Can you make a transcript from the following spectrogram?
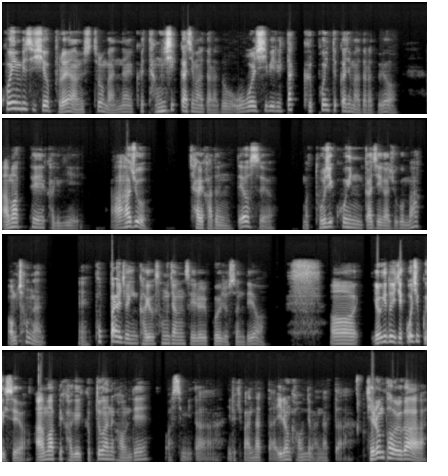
코인비스 CEO 브라이언 암스트롱 만날 그 당시까지만 하더라도, 5월 11일 딱 그 포인트까지만 하더라도요, 암호화폐 가격이 아주 잘 가던 때였어요. 막 도지코인까지 해가지고 막 엄청난 예, 폭발적인 가격 성장세를 보여줬었는데요. 어, 여기도 이제 꼬집고 있어요. 암호화폐 가격이 급등하는 가운데 왔습니다. 이렇게 만났다. 이런 가운데 만났다. 제롬 파월과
